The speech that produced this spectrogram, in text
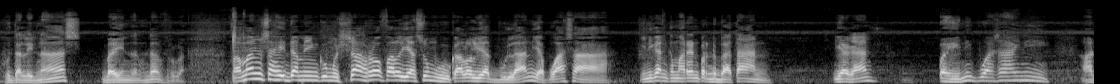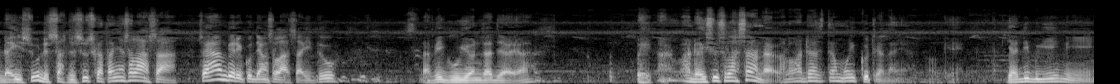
Hudalinas, bain dan dan furqan. Paman syahida minkum syahra fal yasumhu. Kalau lihat bulan ya puasa. Ini kan kemarin perdebatan. Ya kan? Wah, ini puasa ini ada isu desas-desus katanya Selasa. Saya hampir ikut yang Selasa itu. Tapi guyon saja ya. Eh, ada isu Selasa enggak? Kalau ada kita mau ikut katanya. Oke. Jadi begini.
